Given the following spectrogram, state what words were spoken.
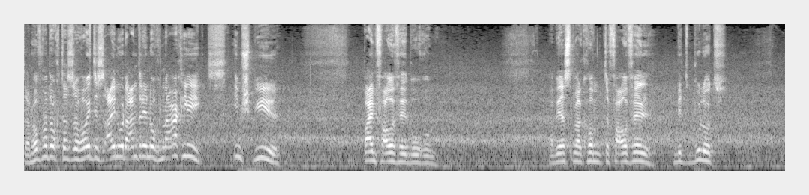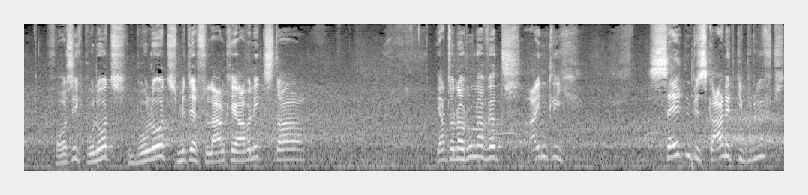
Dann hoffen wir doch, dass er heute das ein oder andere noch nachlegt im Spiel beim VfL Bochum. Aber erstmal kommt der VfL mit Bullot. Vorsicht, Bullot. Bullot mit der Flanke, aber nichts da. Ja, Donnarumma wird eigentlich selten bis gar nicht geprüft.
